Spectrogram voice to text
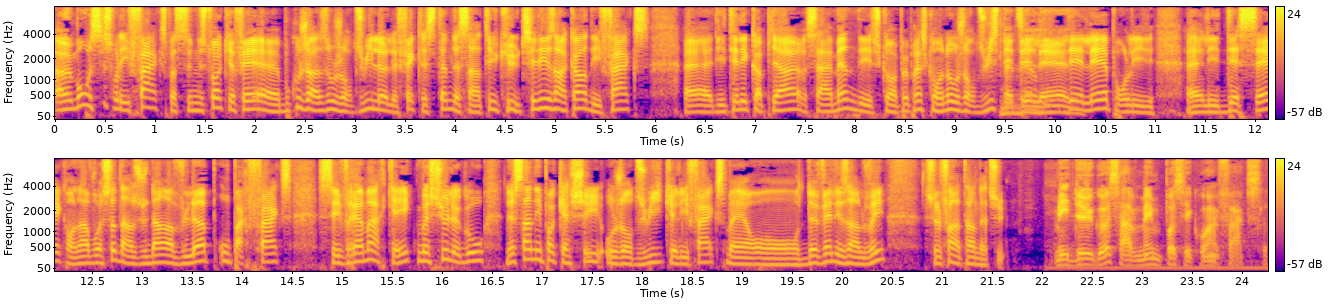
un mot aussi sur les fax, parce que c'est une histoire qui a fait euh, beaucoup jaser aujourd'hui, là, le fait que le système de santé utilise encore des fax, euh, des télécopieurs, ça amène des, ce qu'on, à peu près ce qu'on a aujourd'hui, c'est-à-dire délais. des délais pour les, euh, les décès, qu'on envoie ça dans une enveloppe ou par fax. C'est vraiment archaïque. Monsieur Legault ne s'en est pas caché aujourd'hui que les fax, ben, on devait les enlever. Je le fais entendre là-dessus. Mes deux gars savent même pas c'est quoi un fax. Là.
